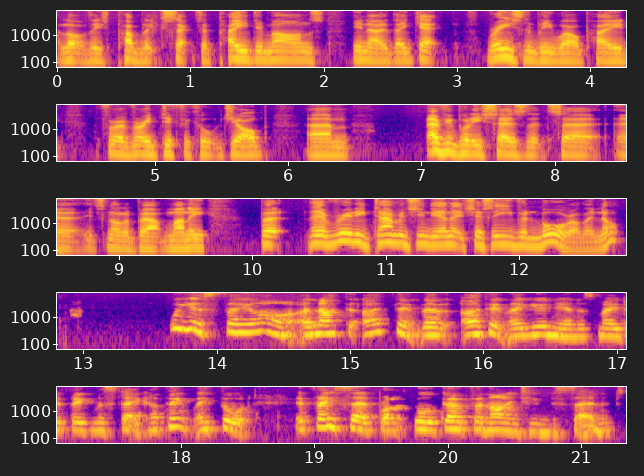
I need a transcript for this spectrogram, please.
a lot of these public sector pay demands. You know, they get reasonably well paid for a very difficult job. Um, everybody says that uh, uh, it's not about money but they're really damaging the NHS even more, are they not? Well, yes, they are, and I, th- I think that I think their union has made a big mistake. I think they thought if they said, right, we'll go for 19%,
